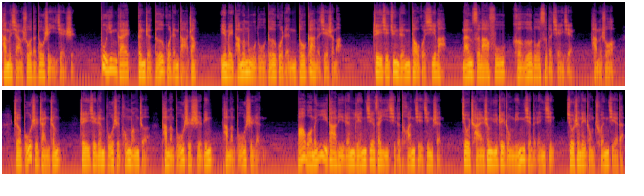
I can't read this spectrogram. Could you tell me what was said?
他们想说的都是一件事：不应该跟着德国人打仗。因为他们目睹德国人都干了些什么，这些军人到过希腊、南斯拉夫和俄罗斯的前线。他们说，这不是战争，这些人不是同盟者，他们不是士兵，他们不是人。把我们意大利人连接在一起的团结精神，就产生于这种明显的人性，就是那种纯洁的、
